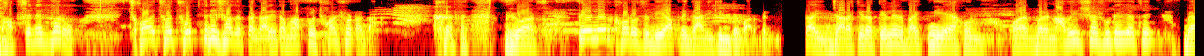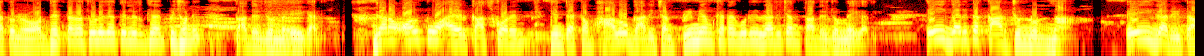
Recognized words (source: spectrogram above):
ভাবছেন একবারও? ছয় ছয় ছত্রিশ হাজার টাকা এটা মাত্র ছয়শো টাকা। ভিউয়ার্স তেলের খরচে দিয়ে আপনি গাড়ি কিনতে পারবেন। তাই যারা কিনা তেলের বাইক নিয়ে এখন একবারে নাভিশ্বাস উঠে গেছে, বেতনের অর্ধেক টাকা চলে যায় তেলের পিছনে, তাদের জন্য এই গাড়ি। যারা অল্প আয়ের কাজ করেন, কিন্তু একটা ভালো গাড়ি চান প্রিমিয়াম ক্যাটাগরির গাড়ি চান, তাদের জন্য এই গাড়ি। এই গাড়িটা কার জন্য না? এই গাড়িটা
